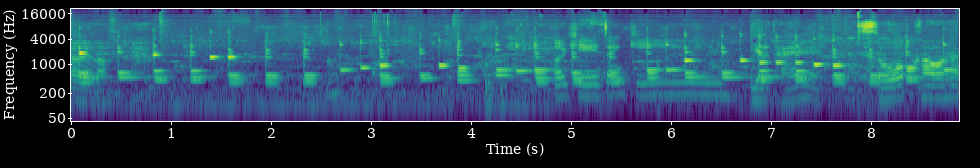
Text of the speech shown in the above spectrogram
อะไรหรอโอเค thank you เยอะแท้โซกเข้าให้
